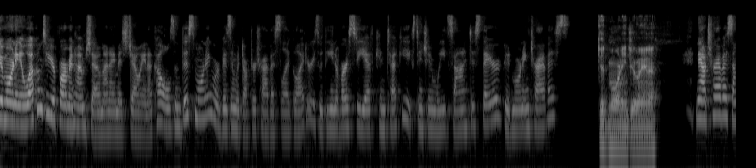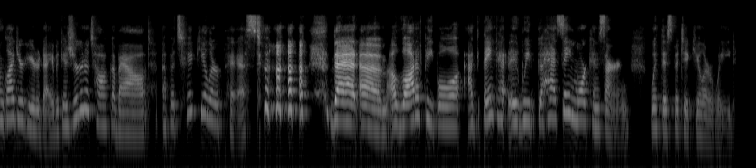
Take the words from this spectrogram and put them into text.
Good morning and welcome to your Farm and Home Show. My name is Joanna Coles, and this morning we're visiting with Dr. Travis Legleiter. He's with the University of Kentucky Extension Weed Scientist there. Good morning, Travis. Good morning, Joanna. Now, Travis, I'm glad you're here today because you're going to talk about a particular pest that um, a lot of people, I think, we've had seen more concern with this particular weed.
